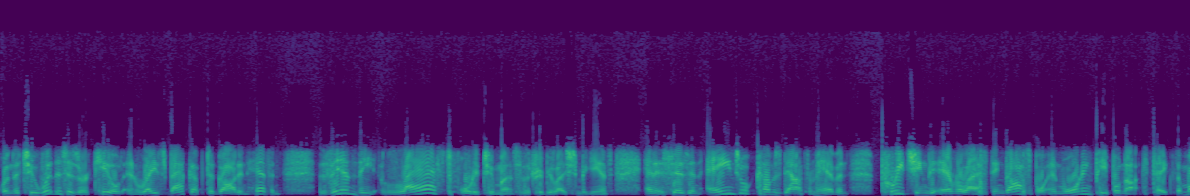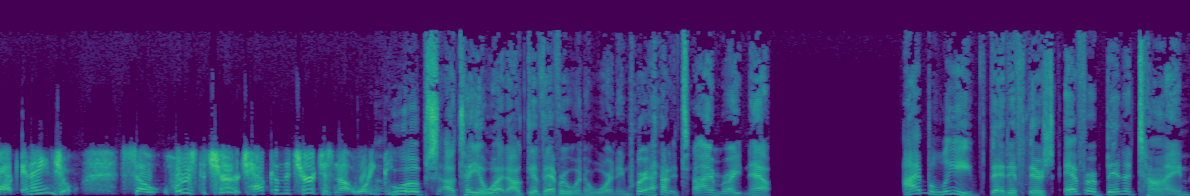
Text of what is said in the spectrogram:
when the two witnesses are killed and raised back up to God in heaven, then the last forty two months of the tribulation begins, and it says an angel comes down from heaven preaching the everlasting gospel and warning people not to take the mark. An angel. So where's the church? How come the church is not warning people? Whoops! I'll tell you what. I'll give everyone a warning. We're out of time right now. I believe that if there's ever been a time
